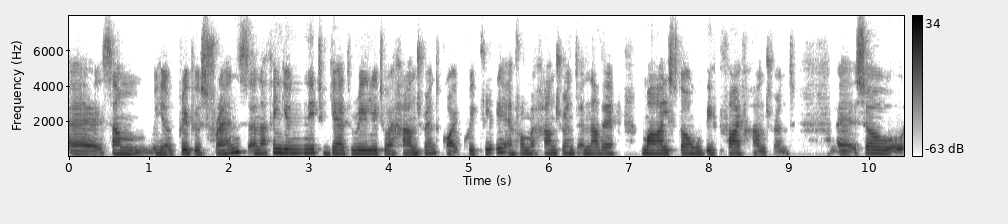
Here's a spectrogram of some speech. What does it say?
uh, some you know previous friends, and I think you need to get really to hundred quite quickly. And from hundred, another milestone would be five hundred. Uh, so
